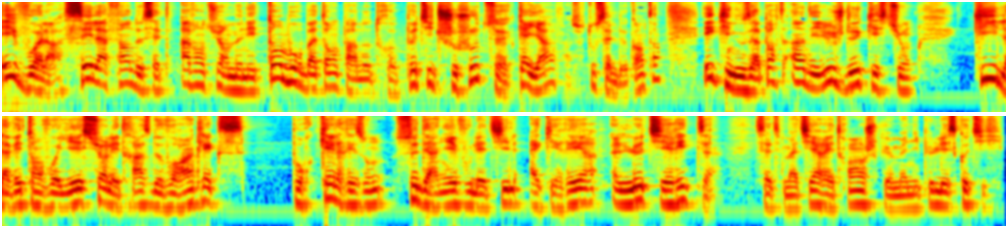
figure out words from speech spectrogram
Et voilà, c'est la fin de cette aventure menée tambour battant par notre petite chouchoute, Kaya, enfin surtout celle de Quentin, et qui nous apporte un déluge de questions. Qui l'avait envoyé sur les traces de Vorinclex Pour quelle raison ce dernier voulait-il acquérir le thierite, cette matière étrange que manipulent les Scotty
